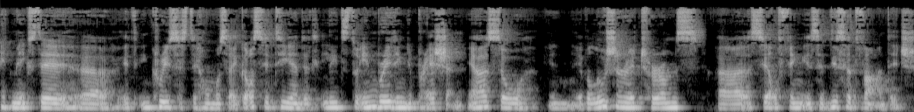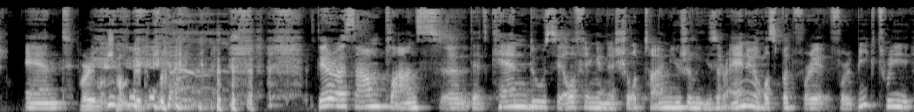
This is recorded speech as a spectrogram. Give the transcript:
it makes the uh, it increases the homozygosity and it leads to inbreeding depression yeah so in evolutionary terms uh, selfing is a disadvantage and very much not good. there are some plants uh, that can do selfing in a short time. Usually these are annuals, but for a, for a big tree,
